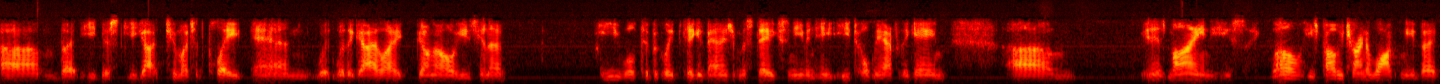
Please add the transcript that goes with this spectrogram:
um, but he just he got too much at the plate, and with, with a guy like Byung Ho, he's gonna he will typically take advantage of mistakes. And even he, he told me after the game, um, in his mind, he's like, well, he's probably trying to walk me, but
